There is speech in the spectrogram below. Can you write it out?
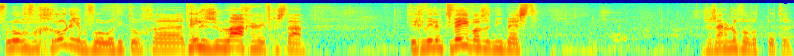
Verloren van Groningen bijvoorbeeld, die toch eh, het hele seizoen lager heeft gestaan. Tegen Willem II was het niet best. Zo zijn er nog wel wat potten.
